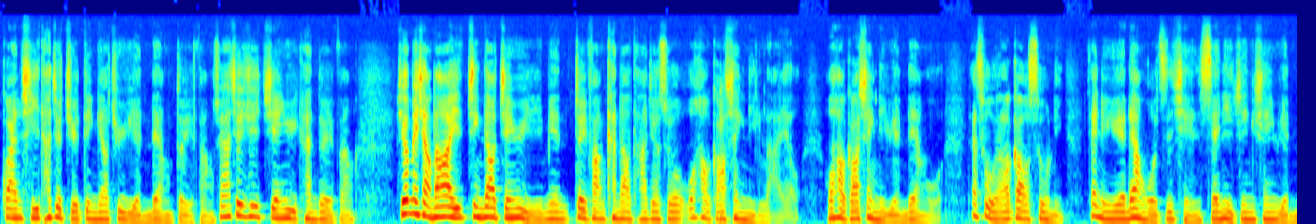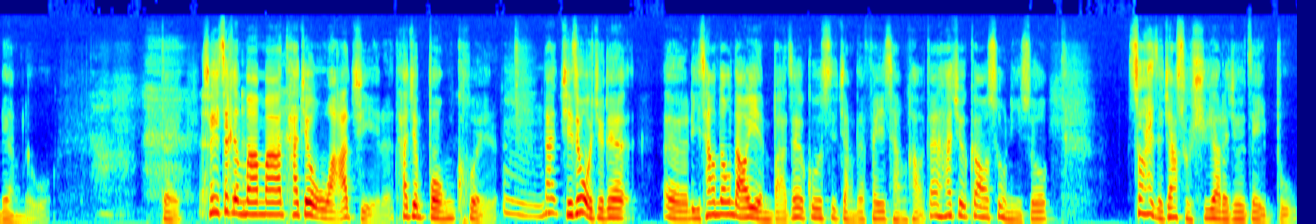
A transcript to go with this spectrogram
关系，她就决定要去原谅对方，所以她就去监狱看对方，结果没想到他一进到监狱里面，对方看到他就说：“我好高兴你来哦，我好高兴你原谅我，但是我要告诉你，在你原谅我之前，神已经先原谅了我。”对，所以这个妈妈她就瓦解了，她就崩溃了。嗯，那其实我觉得，呃，李沧东导演把这个故事讲得非常好，但是他就告诉你说，受害者家属需要的就是这一步。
